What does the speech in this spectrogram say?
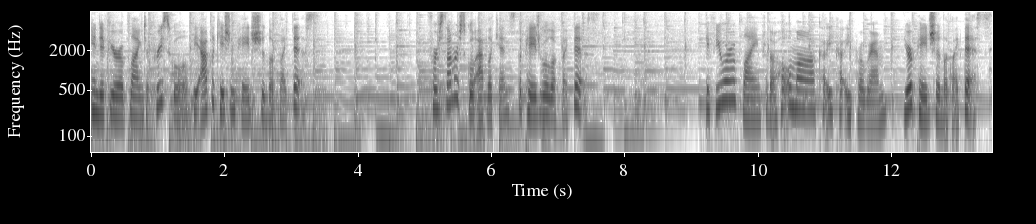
And if you're applying to preschool, the application page should look like this. For summer school applicants, the page will look like this. If you are applying for the Ho'omaka'ika'i program, your page should look like this.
